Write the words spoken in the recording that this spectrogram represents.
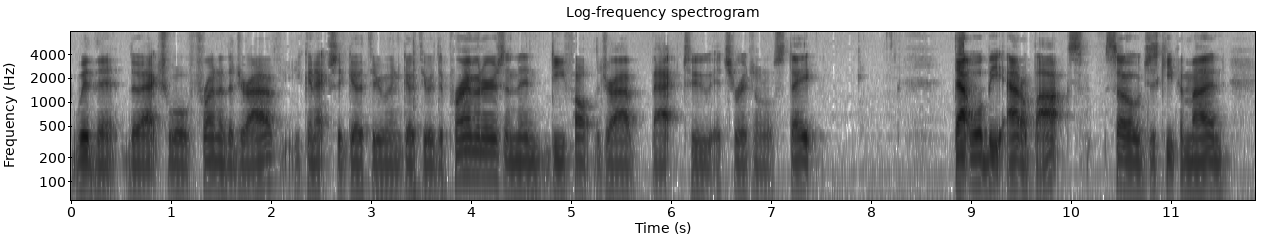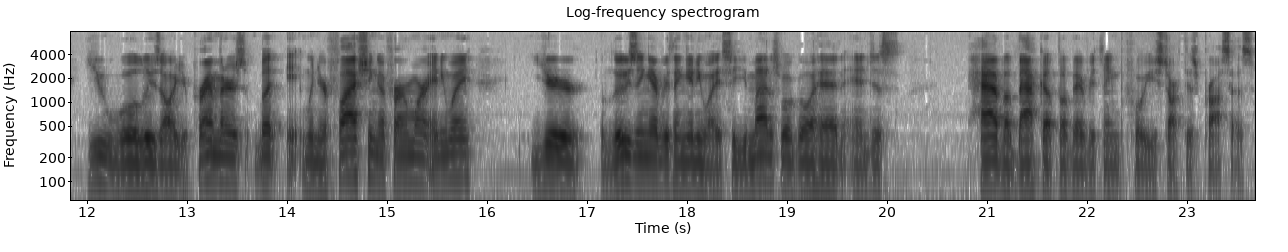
with the, the actual front of the drive, you can actually go through and go through the parameters and then default the drive back to its original state. That will be out of box. So just keep in mind, you will lose all your parameters, but it, when you're flashing a firmware anyway, you're losing everything anyway. So you might as well go ahead and just have a backup of everything before you start this process.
